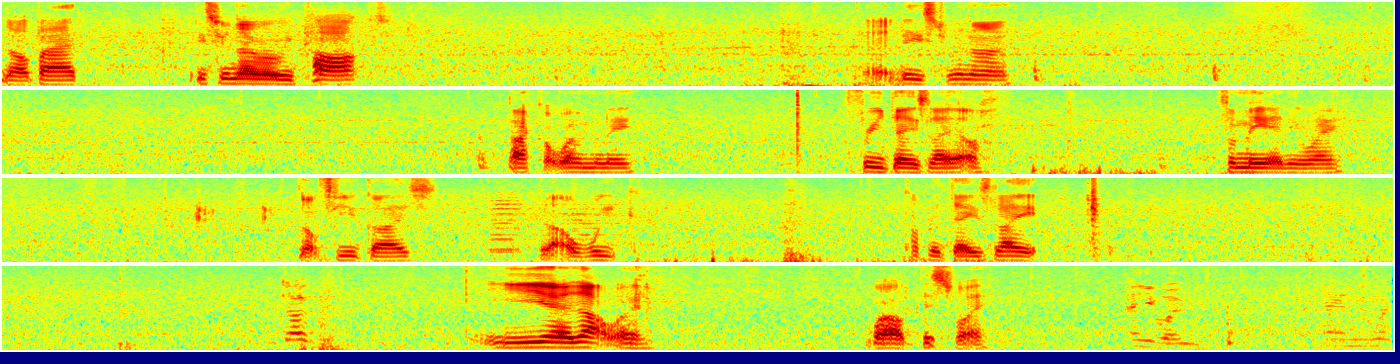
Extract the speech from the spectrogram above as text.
Not bad. At least we know where we parked. At least we know. Back at Wembley. Three days later. For me anyway. Not for you guys. About a week. A couple of days late. Go. Yeah, that way. Well, this way. Anyway. Anyway.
